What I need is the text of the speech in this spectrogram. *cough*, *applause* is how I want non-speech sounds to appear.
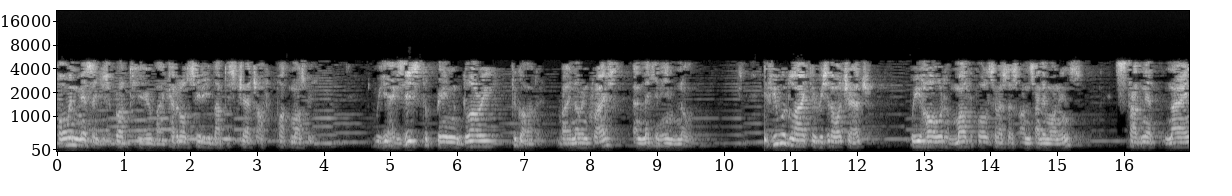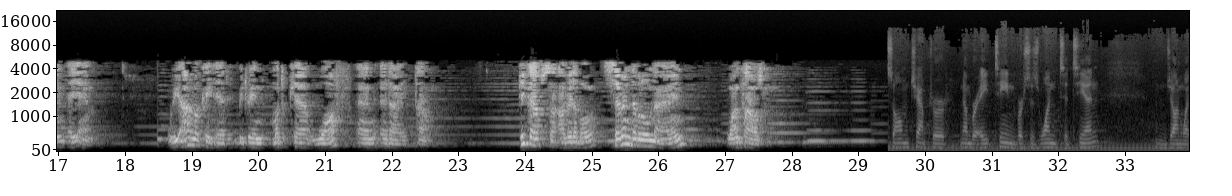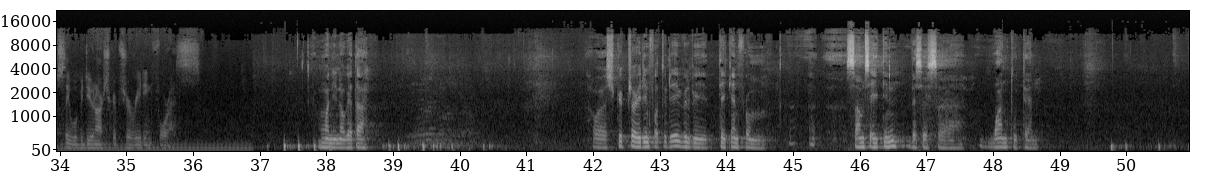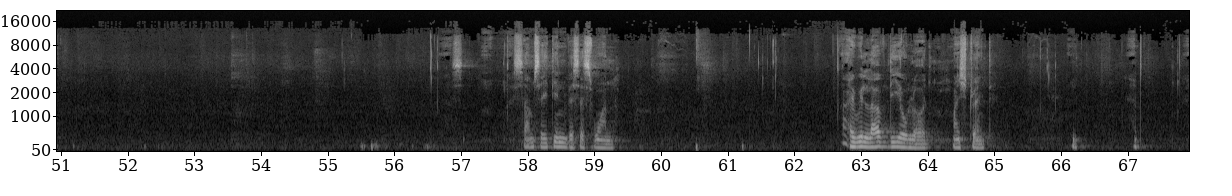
Following message is brought to you by Capital City Baptist Church of Port Moresby. We exist to bring glory to God by knowing Christ and making Him known. If you would like to visit our church, we hold multiple services on Sunday mornings, starting at 9 a.m. We are located between Motorcare Wharf and Edai Town. Pickups are available 799 1000. Chapter number 18, verses 1 to 10. And John Wesley will be doing our scripture reading for us. Our scripture reading for today will be taken from uh, Psalms 18, verses uh, 1 to 10. Psalms 18, verses 1. I will love thee, O Lord, my strength.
